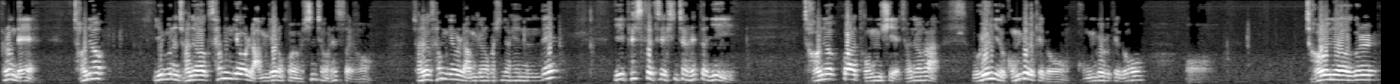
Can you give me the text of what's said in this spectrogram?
그런데 저녁 이분은 저녁 3개월 남겨놓고 신청을 했어요. 저녁 3개월 남겨놓고 신청했는데 이 패스트트랙 신청을 했더니 저녁과 동시에 저녁아 우연히도 공교롭게도 공교롭게도 어, 저녁을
